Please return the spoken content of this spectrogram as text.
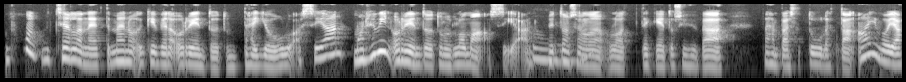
mulla on nyt sellainen, että mä en ole oikein vielä orientoitunut tähän jouluasiaan. Mä oon hyvin orientoitunut loma-asiaan. Mm. Nyt on sellainen olo, että tekee tosi hyvää vähän päästä tuulettaan aivoja.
